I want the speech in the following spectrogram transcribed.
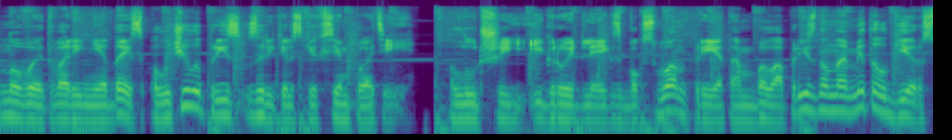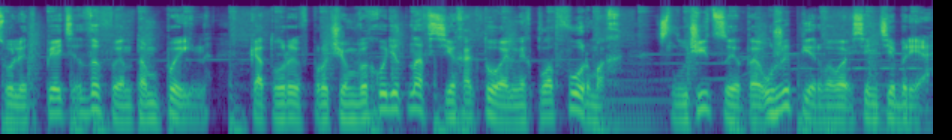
новое творение DICE получило приз зрительских симпатий. Лучшей игрой для Xbox One при этом была признана Metal Gear Solid 5 The Phantom Pain, которая, впрочем, выходит на всех актуальных платформах. Случится это уже 1 сентября.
